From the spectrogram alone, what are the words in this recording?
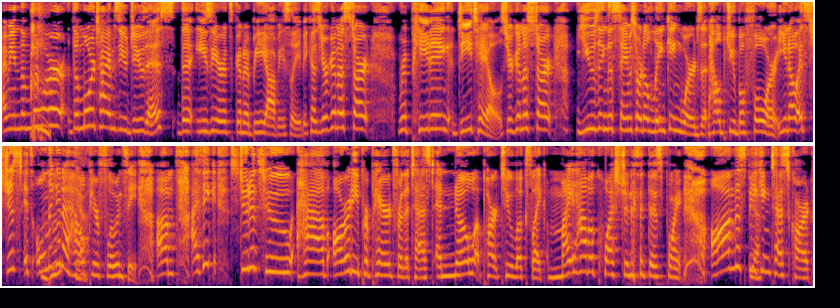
I mean, the more, the more times you do this, the easier it's going to be, obviously, because you're going to start repeating details. You're going to start using the same sort of linking words that helped you before. You know, it's just, it's only mm-hmm. going to help yeah. your fluency. Um, I think students who have already prepared for the test and know what part two looks like might have a question at this point. On the speaking yeah. test card,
